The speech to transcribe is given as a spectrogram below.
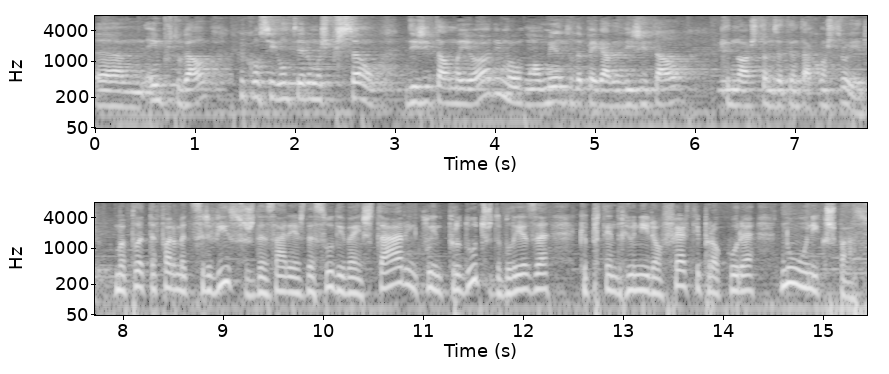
um, em Portugal que consigam ter uma expressão digital maior e um aumento da pegada digital que nós estamos a tentar construir. Uma plataforma de serviços das áreas da saúde e bem-estar, incluindo produtos de beleza, que pretende reunir oferta e procura num único espaço.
